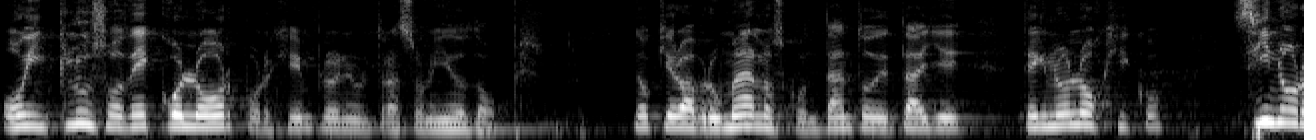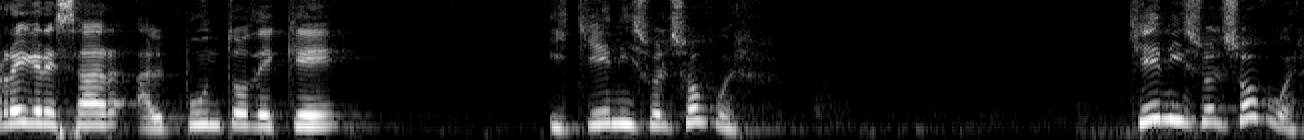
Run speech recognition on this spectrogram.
o incluso de color, por ejemplo, en ultrasonido Doppler. No quiero abrumarlos con tanto detalle tecnológico, sino regresar al punto de que, ¿y quién hizo el software? ¿Quién hizo el software?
